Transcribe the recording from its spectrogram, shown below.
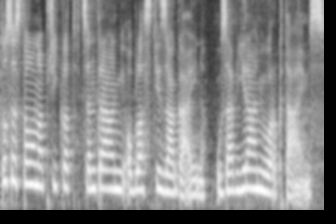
To se stalo například v centrální oblasti Zagain, uzavírá New York Times.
